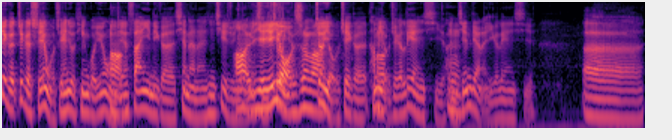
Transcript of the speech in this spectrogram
这个这个实验我之前就听过，因为我们啊之前翻译那个现代男性气质，哦，有一集也有是吗？就有这个，他们哦有这个练习，很嗯经典的一个练习。呃，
